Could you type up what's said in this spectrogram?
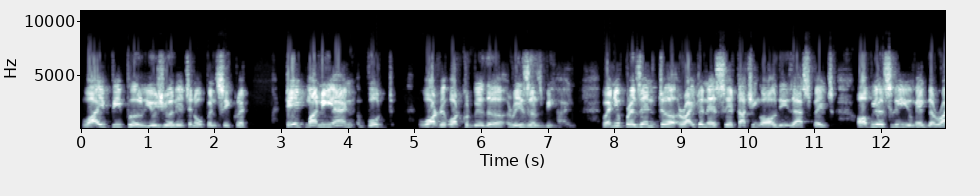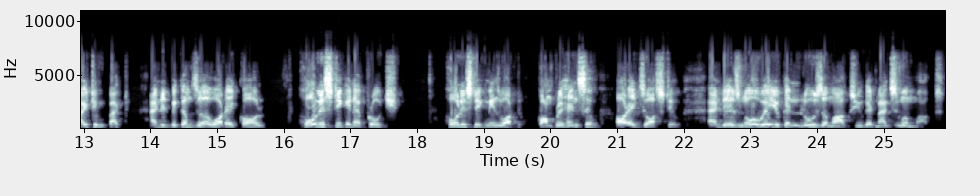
why people, usually it's an open secret, take money and vote. What, what could be the reasons behind? When you present, uh, write an essay touching all these aspects, obviously you make the right impact and it becomes uh, what I call holistic in approach. Holistic means what? Comprehensive or exhaustive. And there's no way you can lose the marks. You get maximum marks.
